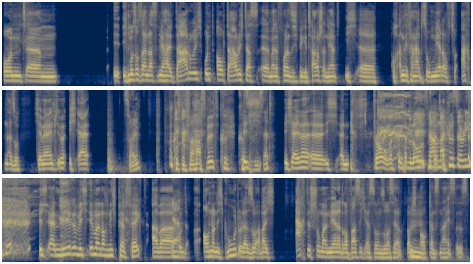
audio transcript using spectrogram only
Und ähm, ich muss auch sagen, dass mir halt dadurch und auch dadurch, dass äh, meine Freundin sich vegetarisch ernährt, ich äh, auch angefangen habe, so mehr darauf zu achten. Also ich erinnere mich immer, ich äh, sorry, kurz bin verhaspelt. Kur- Kurzer Ich- Reset. Ich erinnere, äh, ich, äh, Bro, was ist denn los? Na, Alter? mal kurzer Reset. Ich ernähre mich immer noch nicht perfekt, aber Ja. und auch noch nicht gut oder so, aber ich achte schon mal mehr darauf, was ich esse und so, was ja, glaube ich, Mhm. auch ganz nice ist.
